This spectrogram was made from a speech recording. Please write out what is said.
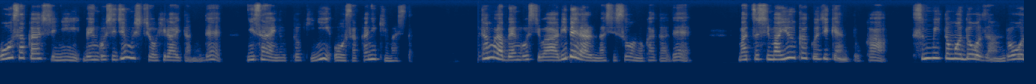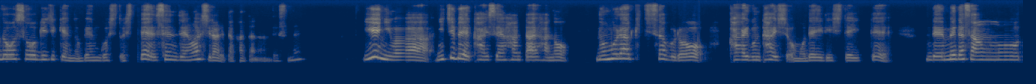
大阪市に弁護士事務所を開いたので、2歳の時に大阪に来ました。田村弁護士はリベラルな思想の方で、松島遊郭事件とか、住友銅山労働葬儀事件の弁護士として戦前は知られた方なんですね。家には日米開戦反対派の野村吉三郎海軍大将も出入りしていて、で、梅田さんを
